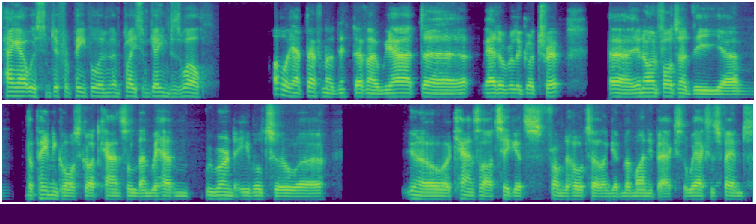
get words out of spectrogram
hang out with some different people and, and play some games as well. Oh yeah, definitely, definitely. We had uh, we had a really good trip. Uh, you know, unfortunately, um, the painting course got cancelled, and we hadn't, we weren't able to, uh, you know, cancel our tickets from the hotel and get the money back. So we actually spent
